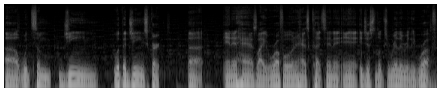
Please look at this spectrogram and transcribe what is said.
uh, with some jean with a jean skirt, uh, and it has like ruffle and it has cuts in it, and it just looks really really rough.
